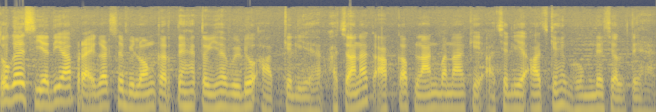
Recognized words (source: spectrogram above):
तो गैस यदि आप रायगढ़ से बिलोंग करते हैं तो यह वीडियो आपके लिए है। अचानक आपका प्लान बना कि चलिए, आज कहीं घूमने चलते हैं।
